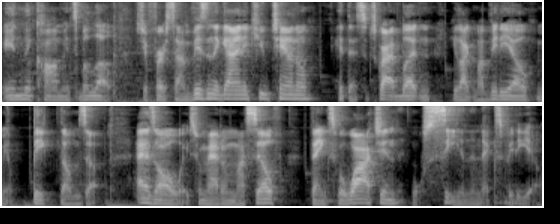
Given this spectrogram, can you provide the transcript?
In the comments below. If it's your first time visiting the Guy in the Cube channel, hit that subscribe button. If you like my video, give me a big thumbs up. As always, from Adam and myself, thanks for watching. We'll see you in the next video.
